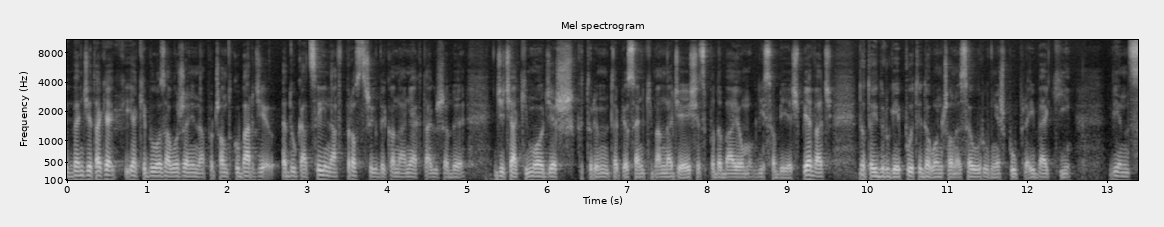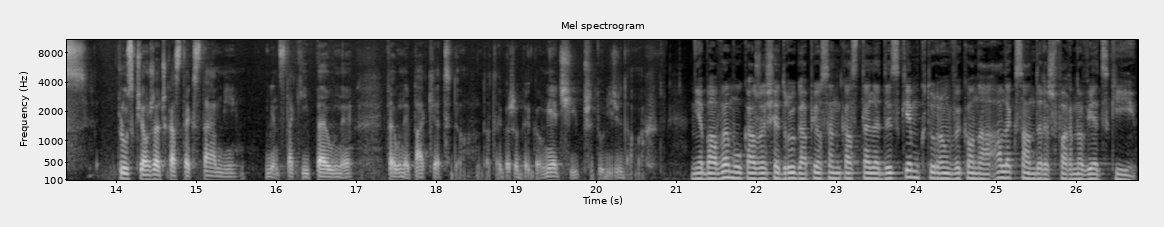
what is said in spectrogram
y, będzie tak, jak, jakie było założenie na początku, bardziej edukacyjna, w prostszych wykonaniach, tak żeby dzieciaki, młodzież, którym te piosenki, mam nadzieję, się spodobają, mogli sobie je śpiewać. Do tej drugiej płyty dołączone są również półplaybacki, więc plus książeczka z tekstami, więc taki pełny, pełny pakiet do, do tego, żeby go mieć i przytulić w domach. Niebawem ukaże się druga piosenka z teledyskiem, którą wykona Aleksander Szwarnowiecki.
